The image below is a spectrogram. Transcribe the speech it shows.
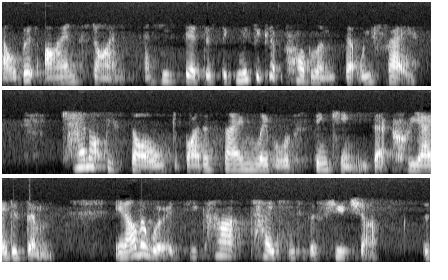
Albert Einstein. And he said the significant problems that we face cannot be solved by the same level of thinking that created them. In other words, you can't take into the future the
